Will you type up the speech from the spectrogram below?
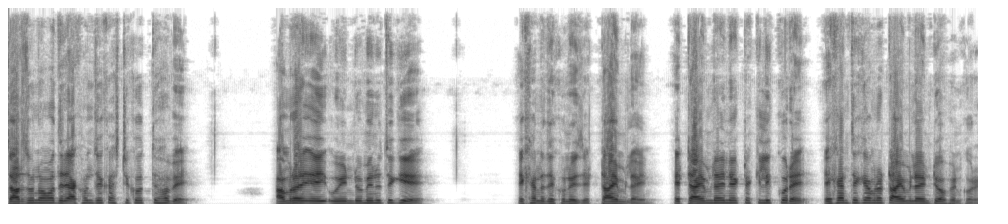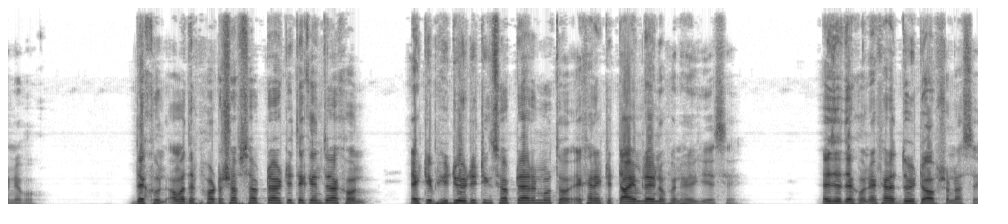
তার জন্য আমাদের এখন যে কাজটি করতে হবে আমরা এই উইন্ডো মেনুতে গিয়ে এখানে দেখুন এই যে টাইম লাইন এই টাইম লাইনে একটা ক্লিক করে এখান থেকে আমরা টাইম লাইনটি ওপেন করে নেব। দেখুন, আমাদের ফটোশপ সফটওয়্যারটিতে কিন্তু এখন একটি ভিডিও এডিটিং সফটওয়্যারের মতো এখানে একটি টাইম লাইন ওপেন হয়ে গিয়েছে। এই যে দেখুন, এখানে দুইটা অপশন আছে।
